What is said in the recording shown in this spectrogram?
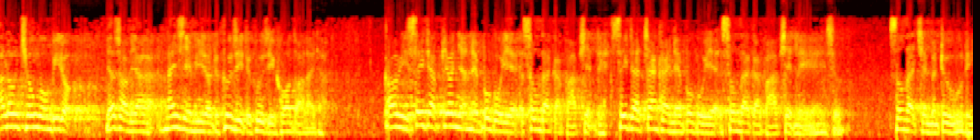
အလုံးခြုံငုံပြီးတော့မြတ်စွာဘုရားကနှိုင်းရှင်ပြီးတော့တစ်ခုစီတစ်ခုစီခေါ်သွားလိုက်တာကောင်းပြီစိတ်ဓာတ်ပြောညံ့တဲ့ပုဂ္ဂိုလ်ရဲ့အဆုံးသတ်ကဘာဖြစ်လဲစိတ်ဓာတ်ကြံ့ခိုင်တဲ့ပုဂ္ဂိုလ်ရဲ့အဆုံးသတ်ကဘာဖြစ်လဲဆိုအဆုံးသတ်ခြင်းမတူဘူးလေ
